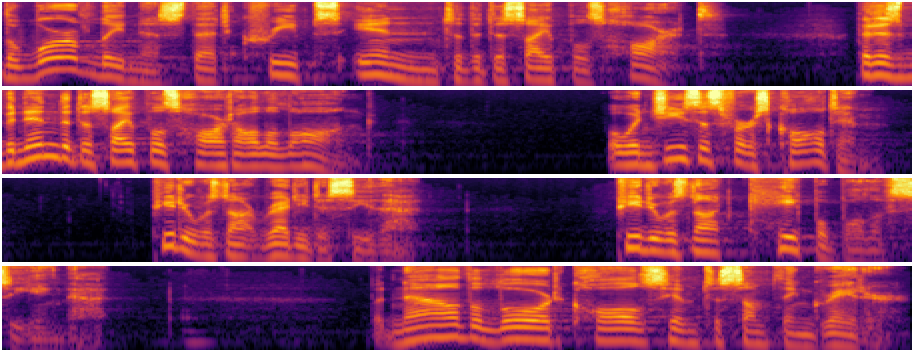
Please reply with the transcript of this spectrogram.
The worldliness that creeps into the disciples' heart, that has been in the disciples' heart all along. But when Jesus first called him, Peter was not ready to see that. Peter was not capable of seeing that. But now the Lord calls him to something greater.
